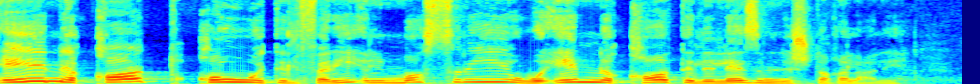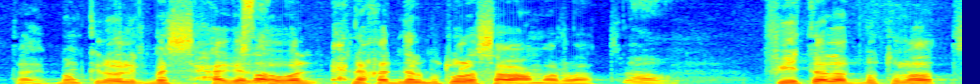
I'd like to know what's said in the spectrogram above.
إيه نقاط قوة الفريق المصري وإيه النقاط اللي لازم نشتغل عليها؟ طيب ممكن أقول لك بس حاجة. اتفضل. الأول إحنا خدنا البطولة سبع مرات. آه. في ثلاث بطولات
